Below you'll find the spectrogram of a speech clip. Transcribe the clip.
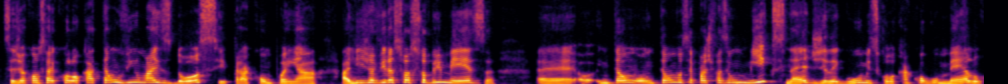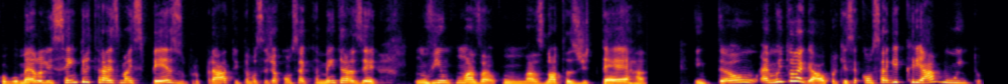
você já consegue colocar até um vinho mais doce para acompanhar. Ali já vira sua sobremesa. É, então, ou então você pode fazer um mix né, de legumes, colocar cogumelo. O cogumelo ele sempre traz mais peso para o prato, então você já consegue também trazer um vinho com umas, com umas notas de terra. Então, é muito legal, porque você consegue criar muito.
